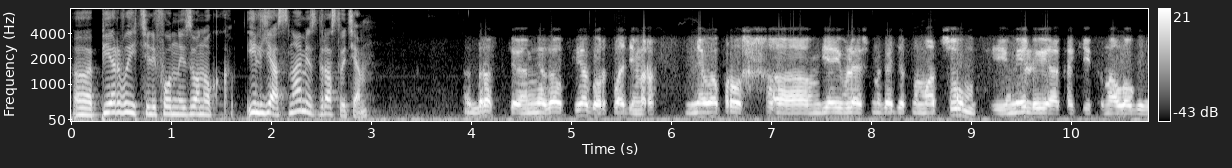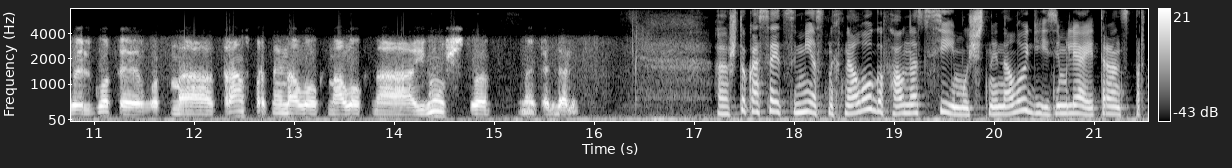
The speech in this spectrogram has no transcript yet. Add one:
э, первый телефонный звонок. Илья с нами, здравствуйте. Здравствуйте, меня зовут Илья, город Владимир. У меня вопрос. А, я являюсь многодетным отцом. И имею ли я какие-то налоговые льготы вот на транспортный налог, налог на имущество, ну и так далее? Э, что касается местных налогов, а у нас все имущественные налоги, и земля, и транспорт,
